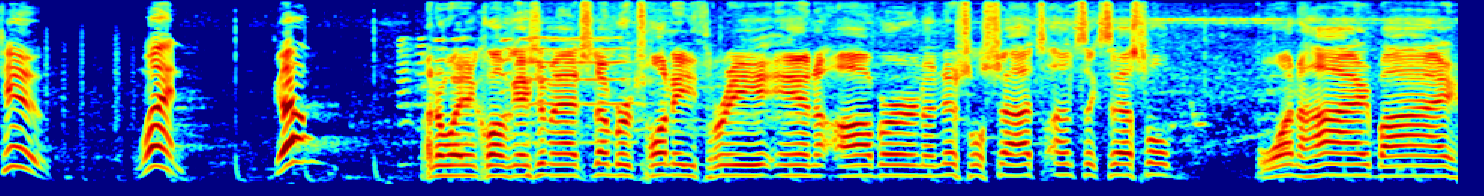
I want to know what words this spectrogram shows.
two, one, go. Underway in qualification match number 23 in Auburn. Initial shots unsuccessful. One high by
